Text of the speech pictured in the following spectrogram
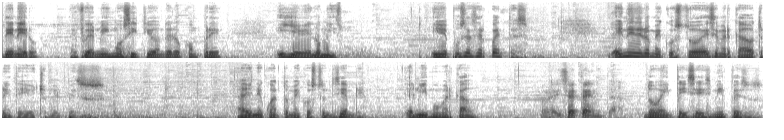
de enero, me fui al mismo sitio donde lo compré y llevé lo mismo. Y me puse a hacer cuentas. En enero me costó ese mercado 38 mil pesos. Adivine cuánto me costó en diciembre. El mismo mercado. Por ahí 70. 96 mil pesos.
